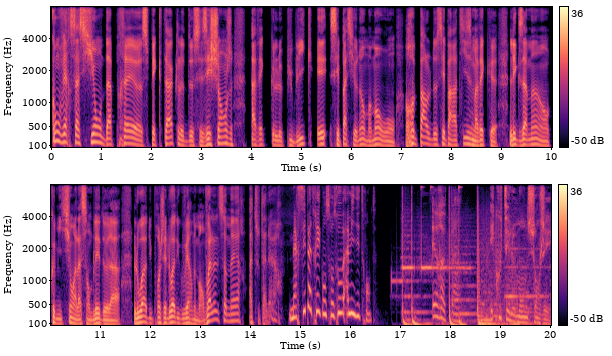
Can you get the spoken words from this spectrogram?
conversations d'après spectacle, de ses échanges avec le public et c'est passionnant au moment où on reparle de séparatisme avec l'examen en commission à l'Assemblée de la loi du projet de loi du gouvernement. Voilà le sommaire, à tout à l'heure. Merci Patrick, on se retrouve à 12h30. Europe 1. Écoutez le monde changer.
